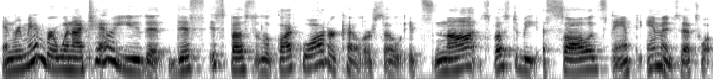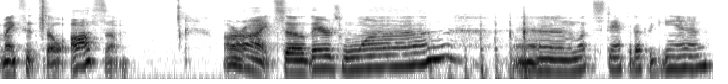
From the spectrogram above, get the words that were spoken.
and remember when I tell you that this is supposed to look like watercolor, so it's not supposed to be a solid stamped image. That's what makes it so awesome. All right, so there's one, and let's stamp it up again.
